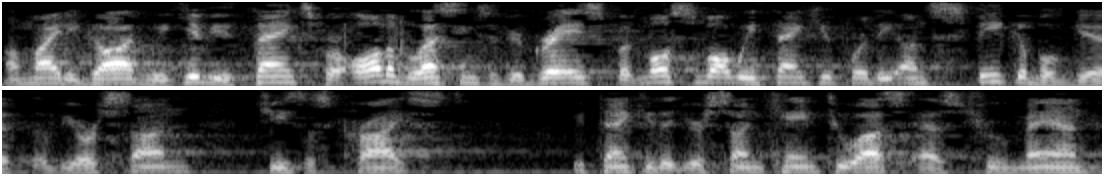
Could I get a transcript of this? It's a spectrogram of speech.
Almighty God, we give you thanks for all the blessings of your grace, but most of all, we thank you for the unspeakable gift of your Son, Jesus Christ. We thank you that your Son came to us as true man,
